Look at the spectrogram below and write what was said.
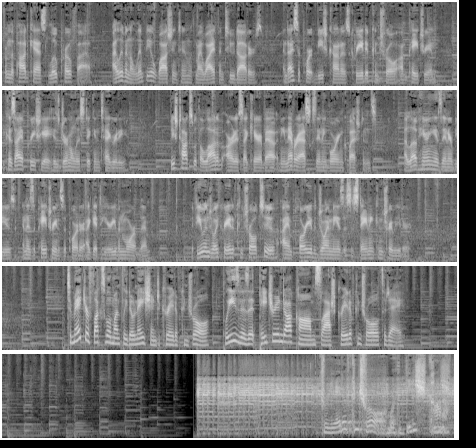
from the podcast Low Profile. I live in Olympia, Washington with my wife and two daughters, and I support Vish Khanna's creative control on Patreon because I appreciate his journalistic integrity. Vish talks with a lot of artists I care about, and he never asks any boring questions. I love hearing his interviews, and as a Patreon supporter, I get to hear even more of them. If you enjoy creative control too, I implore you to join me as a sustaining contributor. To make your flexible monthly donation to Creative Control, please visit patreon.com slash creative control today. Creative Control with Vish Khanna.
